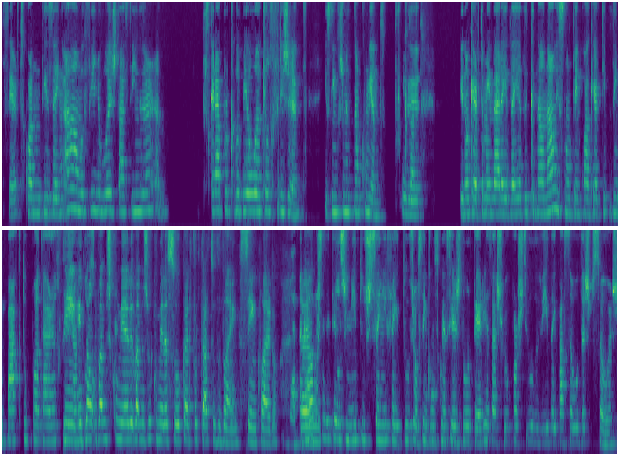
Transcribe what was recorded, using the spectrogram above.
certo? Quando me dizem, ah, o meu filho hoje está assim, se calhar porque bebeu aquele refrigerante e simplesmente não comento, porque Exato. Eu não quero também dar a ideia de que não, não, isso não tem qualquer tipo de impacto, pode dar a. Sim, então vamos comer, vamos comer açúcar porque está tudo bem, sim, claro. Acaba um... por ser aqueles mitos sem efeitos ou sem consequências deletérias, acho eu, para o estilo de vida e para a saúde das pessoas.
